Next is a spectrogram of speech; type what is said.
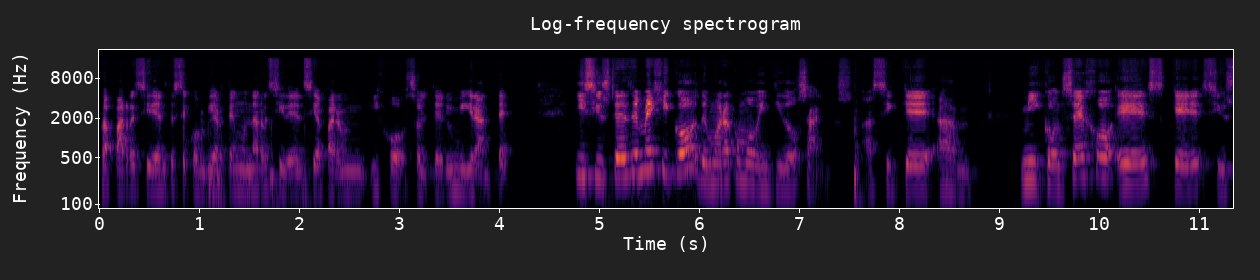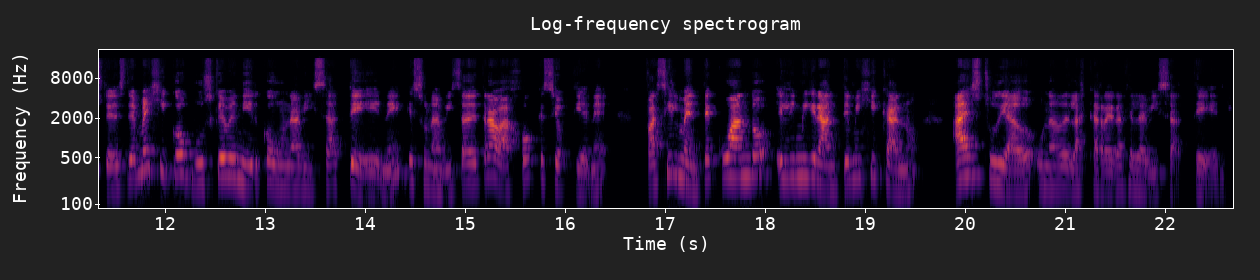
papá residente se convierta en una residencia para un hijo soltero inmigrante. Y si usted es de México, demora como 22 años. Así que mi consejo es que si usted es de México, busque venir con una visa TN, que es una visa de trabajo que se obtiene fácilmente cuando el inmigrante mexicano ha estudiado una de las carreras de la visa TN.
